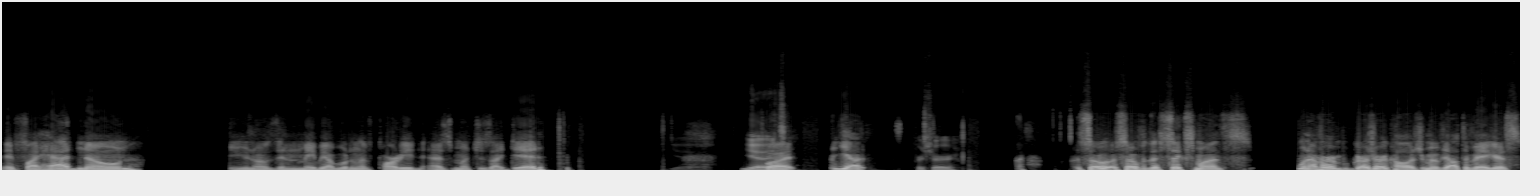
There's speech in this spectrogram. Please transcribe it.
if i had known you know then maybe i wouldn't have partied as much as i did Yeah. Yeah. but yeah for sure. so so for the six months whenever I graduated college I moved out to vegas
